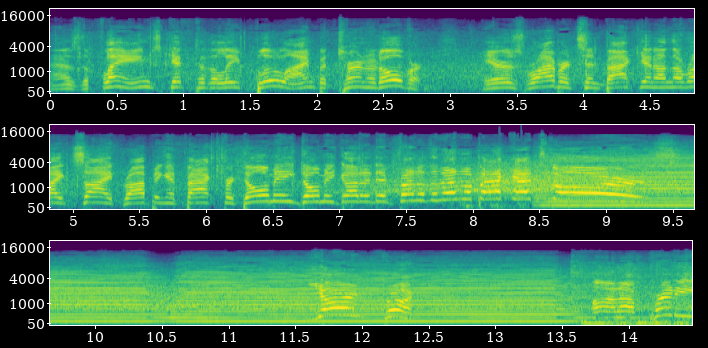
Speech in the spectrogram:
As the Flames get to the Leaf blue line, but turn it over. Here's Robertson back in on the right side, dropping it back for Domi. Domi got it in front of the net, the backhand scores. Järnkrok on a pretty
